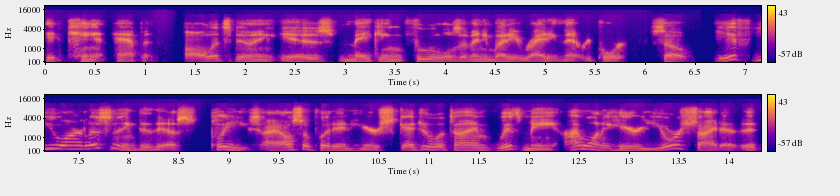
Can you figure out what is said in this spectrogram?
it can't happen. All it's doing is making fools of anybody writing that report. So if you are listening to this, please, I also put in here schedule a time with me. I want to hear your side of it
